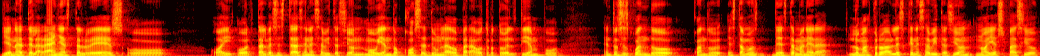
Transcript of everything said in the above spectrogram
llena de telarañas tal vez, o, o, o, tal vez estás en esa habitación moviendo cosas de un lado para otro todo el tiempo entonces cuando, cuando estamos de esta manera, lo más probable es que en esa habitación no haya espacio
